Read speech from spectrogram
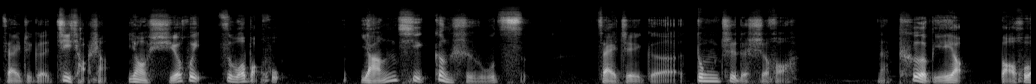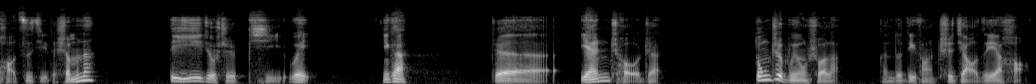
在这个技巧上。要学会自我保护，阳气更是如此。在这个冬至的时候啊，那特别要保护好自己的什么呢？第一就是脾胃。你看，这眼瞅着冬至不用说了，很多地方吃饺子也好，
